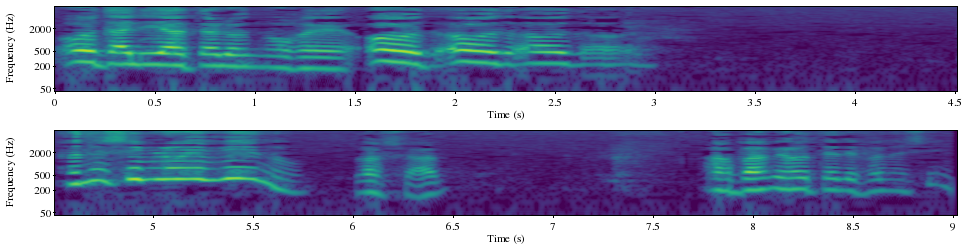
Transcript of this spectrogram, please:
עוד עליית אלון מורה, עוד, עוד, עוד, עוד. אנשים לא הבינו. ועכשיו, ארבע מאות אלף אנשים.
